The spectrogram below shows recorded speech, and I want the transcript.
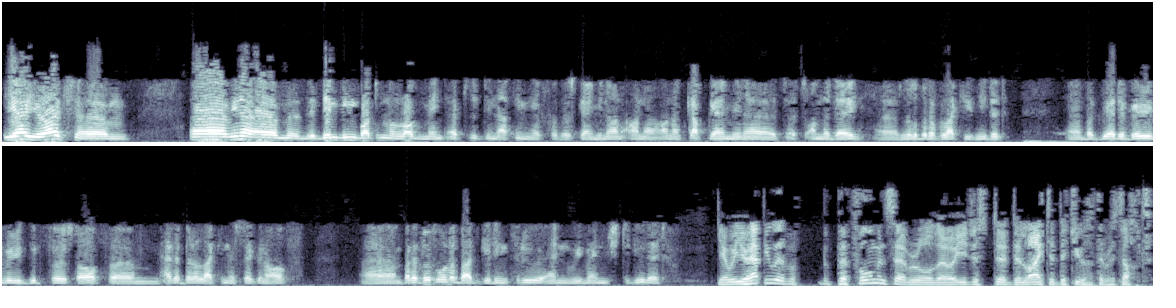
Yeah, you're right. Um, uh, you know, um, them being bottom of the log meant absolutely nothing for this game. You know, on, on, a, on a cup game, you know, it's, it's on the day. Uh, a little bit of luck is needed. Uh, but we had a very, very good first half. Um, had a bit of luck in the second half. Um, but it was all about getting through, and we managed to do that. Yeah, were you happy with the performance overall, though? Or are you just uh, delighted that you got the result?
